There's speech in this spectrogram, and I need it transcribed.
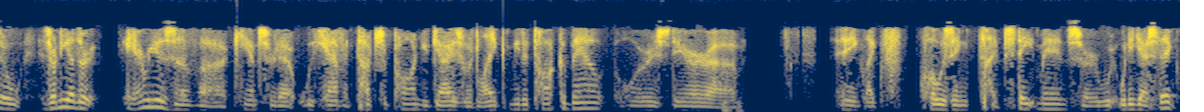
So, is there any other areas of uh, cancer that we haven't touched upon you guys would like me to talk about, or is there uh, any like closing type statements, or what do you guys think?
